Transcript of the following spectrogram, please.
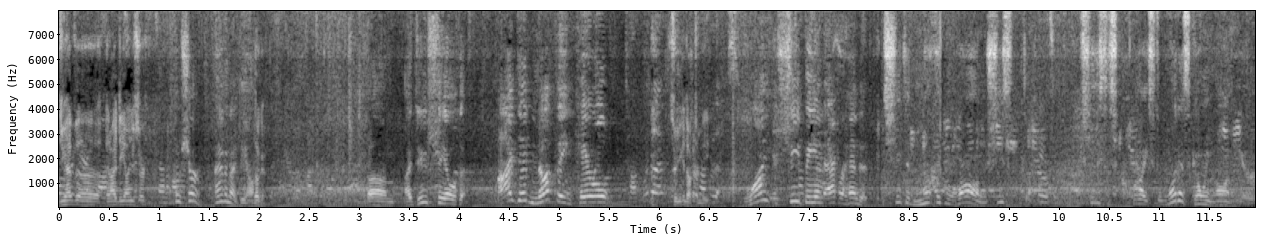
Do you have a, an ID on you, sir? Oh, sure. I have an idea. Okay. Um, I do feel that I did nothing, Carol. So you can talk to me. Why is she being apprehended? She did nothing wrong. She's Jesus Christ. What is going on here?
